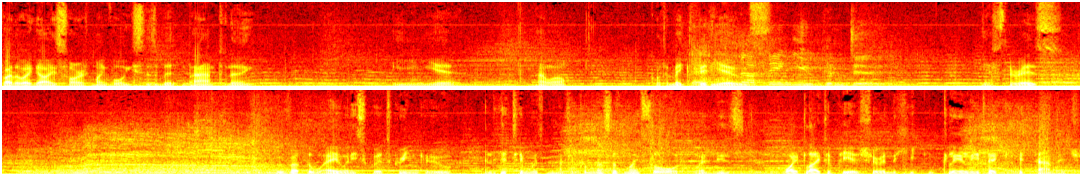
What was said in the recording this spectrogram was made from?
By the way, guys, sorry if my voice is a bit bad today. Yeah. Oh well. Got to make videos. Nothing you can do. Yes, there is. Move out the way when he squirts green goo, and hit him with magicalness of my sword when his white light appears, showing that he can clearly take hit damage.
